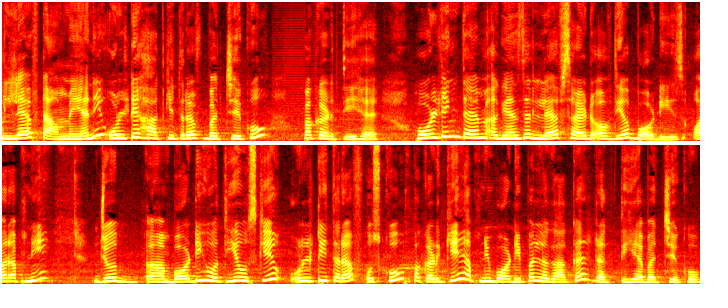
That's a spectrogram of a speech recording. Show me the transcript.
लेफ़्ट आर्म में, यानी उल्टे हाथ की तरफ़ बच्चे को पकड़ती है। Holding them against the left side of their bodies और अपनी जो बॉडी होती है, उसके उल्टी तरफ़ उसको पकड़ के अपनी बॉडी पर लगा कर रखती है बच्चे को।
